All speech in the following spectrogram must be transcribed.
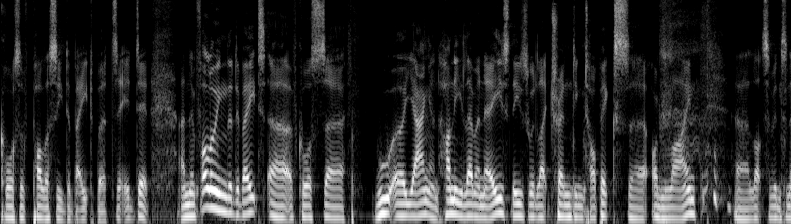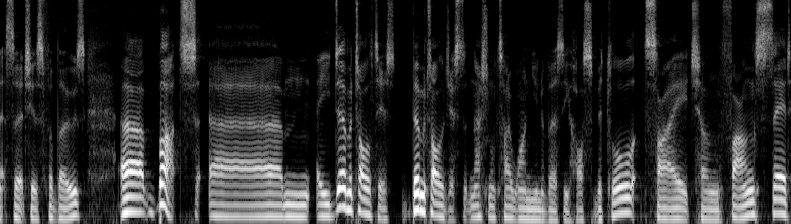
course of policy debate, but it did. And then following the debate, uh, of course, uh, Wu Er Yang and honey lemonade. These were like trending topics uh, online. uh, lots of internet searches for those. Uh, but um, a dermatologist, dermatologist at National Taiwan University Hospital, Tsai Cheng Fang, said,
